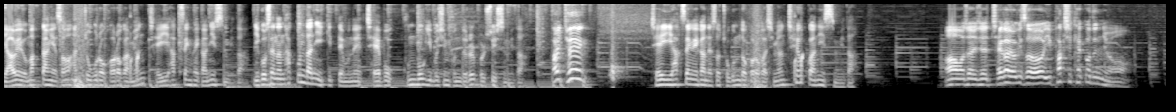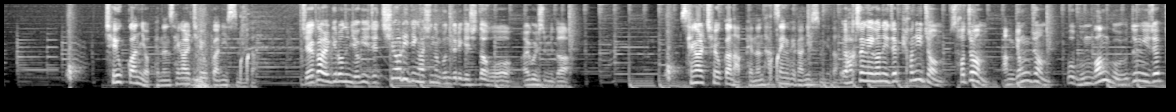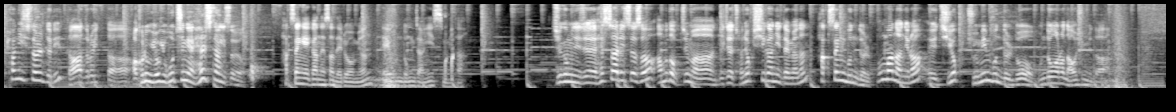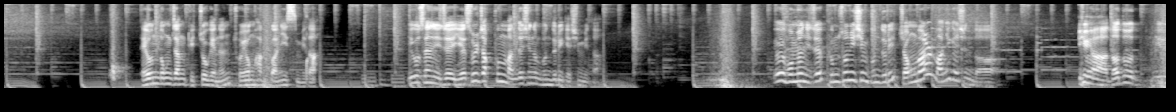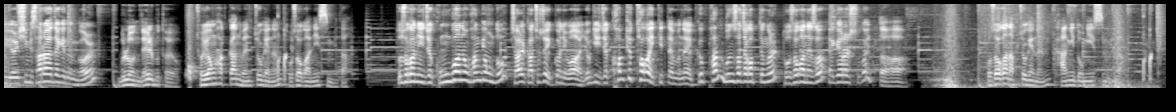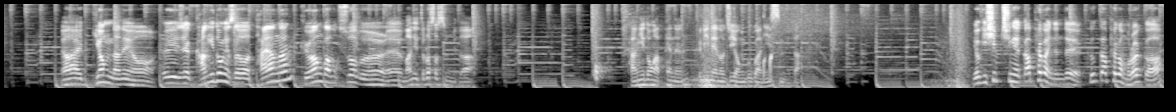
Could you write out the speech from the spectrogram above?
야외 음악당에서 안쪽으로 걸어가면 제2학생회관이 있습니다. 이곳에는 학군단이 있기 때문에 제복, 군복 입으신 분들을 볼 수 있습니다. 파이팅! 제2학생회관에서 조금 더 걸어가시면 체육관이 있습니다. 아 맞아. 이제 제가 여기서 입학식 했거든요. 체육관 옆에는 생활체육관이 있습니다 제가 알기로는 여기 이제 치어리딩 하시는 분들이 계시다고 알고 있습니다. 생활체육관 앞에는 학생회관이 있습니다. 이 학생회관은 이제 편의점, 서점, 안경점, 뭐 문방구 등 이제 편의시설들이 다 들어있다. 아 그리고 여기 5층에 헬스장 있어요. 학생회관에서 내려오면 대운동장이 있습니다. 지금은 이제 햇살이 세서 아무도 없지만 이제 저녁 시간이 되면은 학생분들 뿐만 아니라 이 지역 주민분들도 운동하러 나오십니다. 대운동장 뒤쪽에는 조형학관이 있습니다. 이곳에는 이제 예술작품 만드시는 분들이 계십니다. 여기 보면 이제 금손이신 분들이 정말 많이 계신다. 이야, 나도 이- 열심히 살아야 되겠는걸? 물론 내일부터요. 조형학관 왼쪽에는 도서관이 있습니다. 도서관이 이제 공부하는 환경도 잘 갖춰져 있거니와 여기 이제 컴퓨터가 있기 때문에 급한 문서 작업 등을 도서관에서 해결할 수가 있다. 도서관 앞쪽에는 강의동이 있습니다. 야, 기억나네요. 이제 강의동에서 다양한 교양 과목 수업을 예, 많이 들었었습니다. 강의동 앞에는 그린에너지 연구관이 있습니다. 여기 10층에 카페가 있는데 그 카페가 뭐랄까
